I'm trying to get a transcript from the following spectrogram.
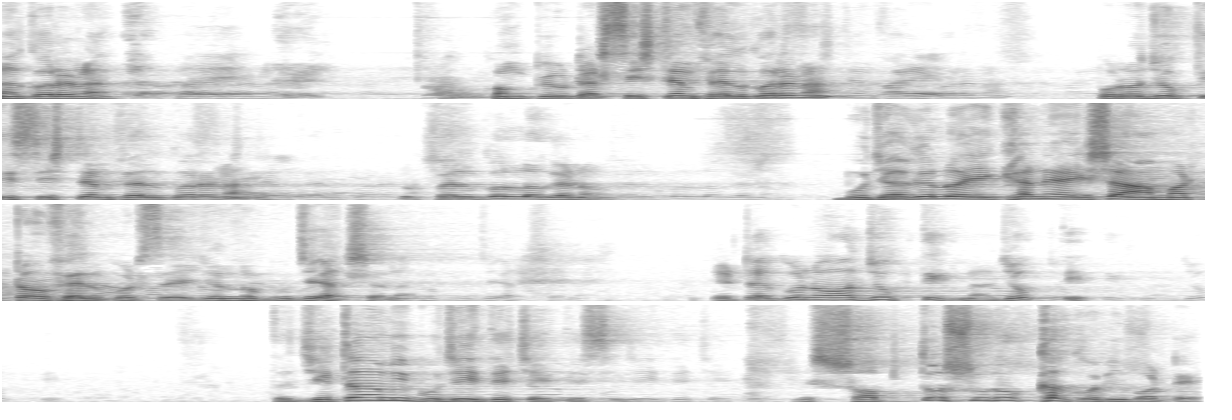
না, করে না। কম্পিউটার সিস্টেম ফেল করে না? প্রযুক্তি সিস্টেম ফেল করে না? ফেল করল কেন? বোঝা গেল এইখানে এসে আমারটাও ফেল করছে, এই জন্য বুঝে আসে না। এটা কোনো অযৌক্তিক না, যৌক্তিক। তো যেটা আমি বুঝাইতে চাইতেছি সব তো সুরক্ষা করি বটে।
